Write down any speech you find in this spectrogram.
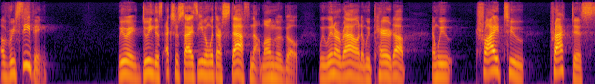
of receiving. We were doing this exercise even with our staff not long ago. We went around and we paired up and we tried to practice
